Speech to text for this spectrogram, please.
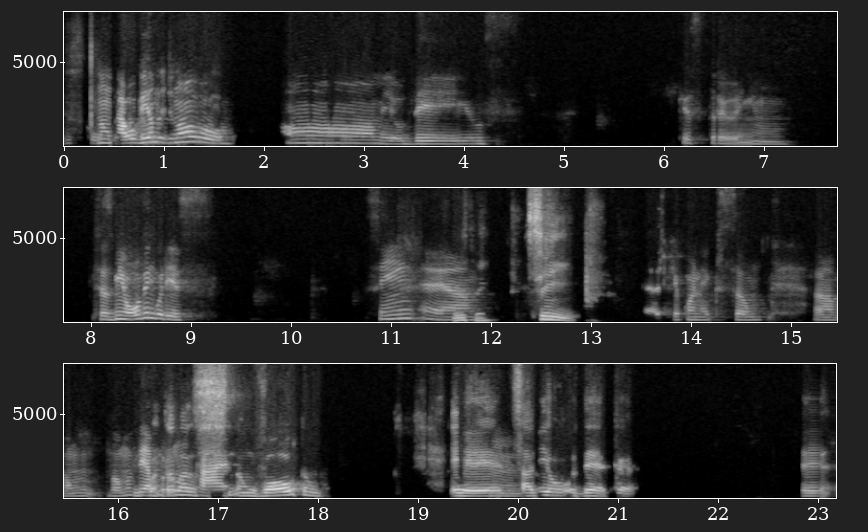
Desculpa. Não está ouvindo de novo? Oh, meu Deus. Que estranho. Vocês me ouvem, guris? Sim, é. Sim. sim. Acho que é conexão. Ah, vamos, vamos ver Enquanto a Bruna. elas não voltam, é, hum. sabe, Deca, é,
